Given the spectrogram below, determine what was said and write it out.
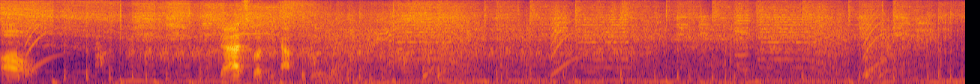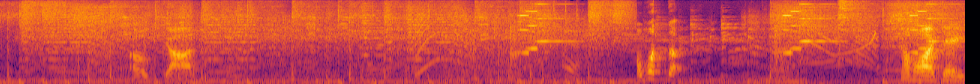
Oh. That's what we have to do then. Oh god. Oh, what the? Come on, game.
